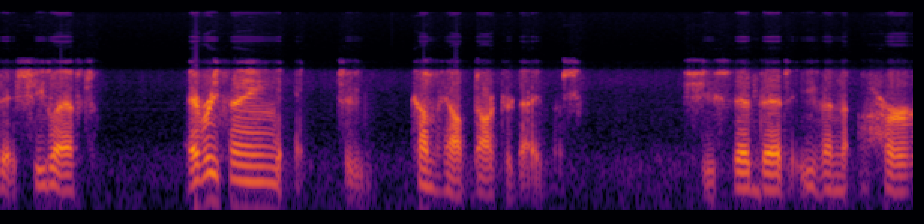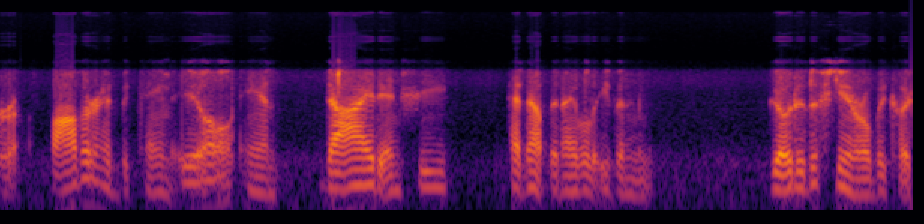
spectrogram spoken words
that she left everything to come help Dr. Davis. She said that even her father had become ill and died, and she had not been able to even go to the funeral because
